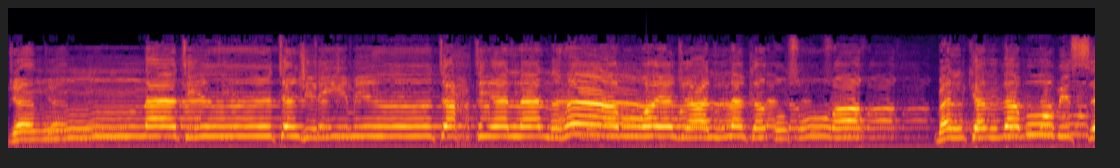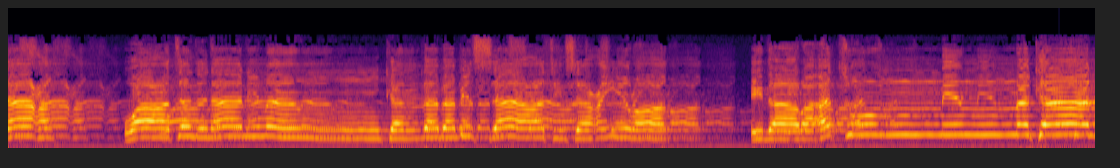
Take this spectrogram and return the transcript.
جنات تجري من تحتها الأنهار ويجعل لك قصورا. بل كذبوا بالساعة واعتدنا لمن كذب بالساعة سعيرا. إذا رأتهم من مكان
